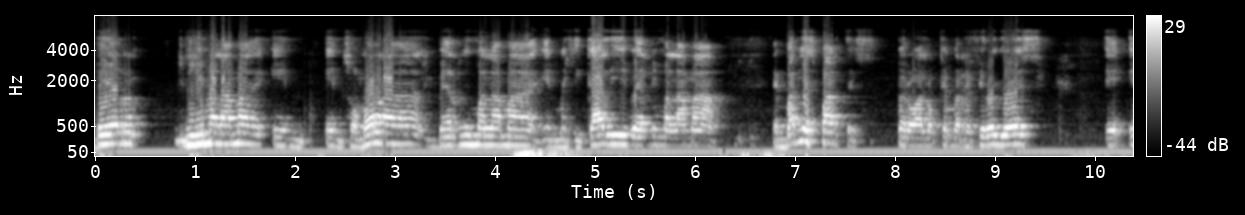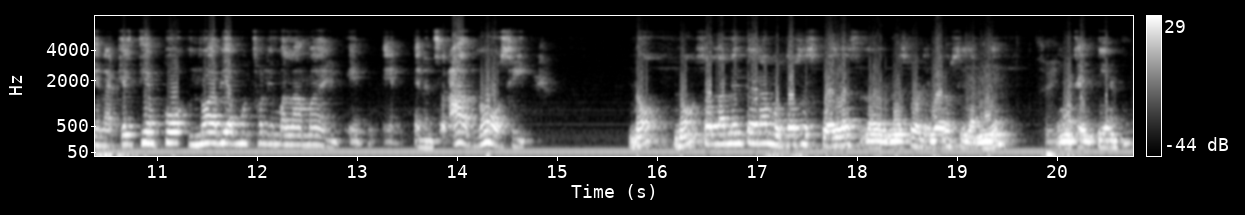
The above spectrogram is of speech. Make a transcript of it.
ver Lima Lama en, en Sonora, ver Lima Lama en Mexicali, ver Lima Lama en varias partes, pero a lo que me refiero yo es, eh, en aquel tiempo no había mucho Lima Lama en, en, en, Ensenada, ¿no? ¿O sí? No, no, solamente éramos dos escuelas, la del maestro Oliveros y la mía, en aquel tiempo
